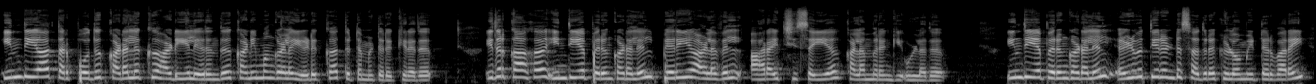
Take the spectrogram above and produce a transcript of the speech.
இந்தியா தற்போது கடலுக்கு அடியில் இருந்து கனிமங்களை எடுக்க திட்டமிட்டிருக்கிறது. இதற்காக இந்திய பெருங்கடலில் பெரிய அளவில் ஆராய்ச்சி செய்ய களமிறங்கி உள்ளது இந்திய பெருங்கடலில் எழுபத்தி இரண்டு சதுர கிலோமீட்டர் வரை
